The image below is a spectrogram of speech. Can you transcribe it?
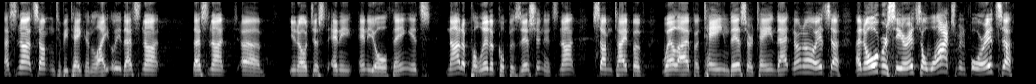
That's not something to be taken lightly. That's not, that's not uh, you know, just any any old thing. It's not a political position. It's not some type of well, I've attained this or attained that. No, no, it's a an overseer. It's a watchman for. It's a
